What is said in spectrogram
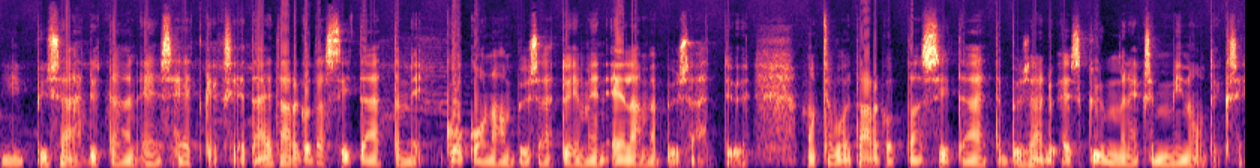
niin pysähdytään edes hetkeksi. Ja tämä ei tarkoita sitä, että me kokonaan pysähtyy ja meidän elämä pysähtyy, mutta se voi tarkoittaa sitä, että pysähdy edes kymmeneksi minuutiksi.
